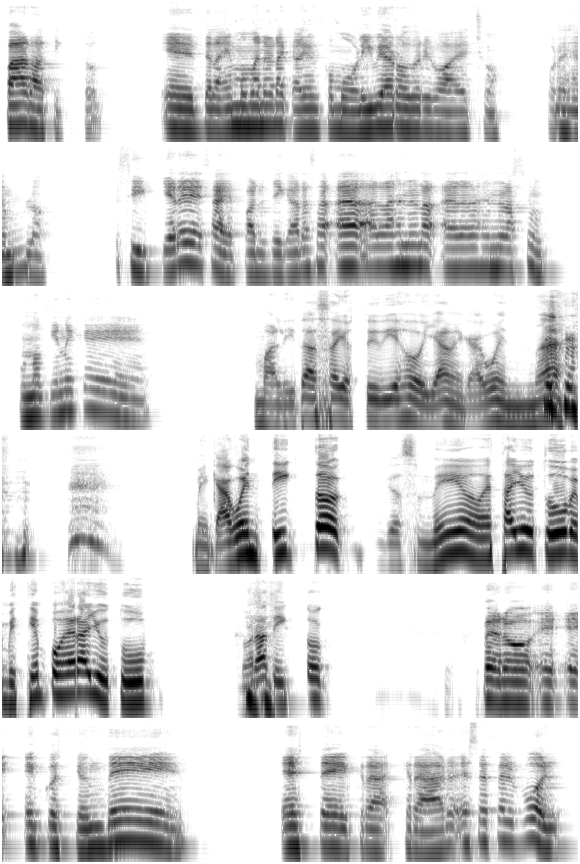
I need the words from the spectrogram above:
para TikTok. eh, de la misma manera que alguien como Olivia Rodrigo ha hecho, por ejemplo. Si quiere, ¿sabes? Para llegar a, esa- a- a la genera- a la generación, uno tiene que... Maldita sea, yo estoy viejo ya, me cago en nada. me cago en TikTok. Dios mío, está YouTube. En mis tiempos era YouTube, no era TikTok. Pero eh, eh, en cuestión de este, crea- crear ese fervor,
